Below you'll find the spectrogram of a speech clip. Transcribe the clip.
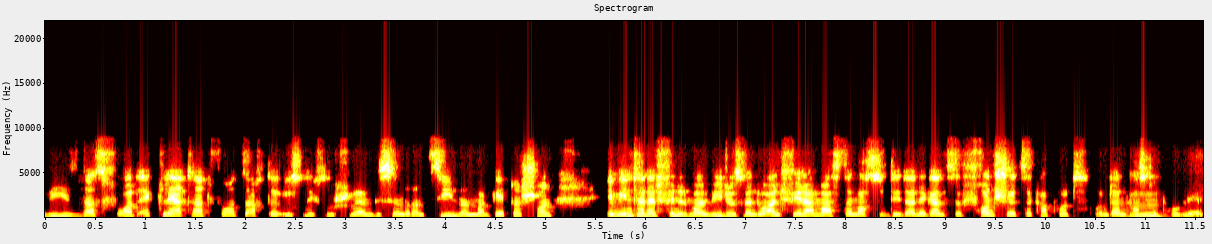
wie das Ford erklärt hat. Ford sagte, ist nicht so schwer, ein bisschen dran ziehen, dann geht das schon. Im Internet findet man Videos, wenn du einen Fehler machst, dann machst du dir deine ganze Frontschürze kaputt und dann hast du ein Mhm. Problem.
